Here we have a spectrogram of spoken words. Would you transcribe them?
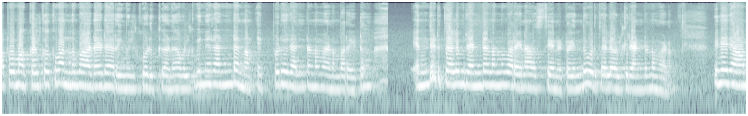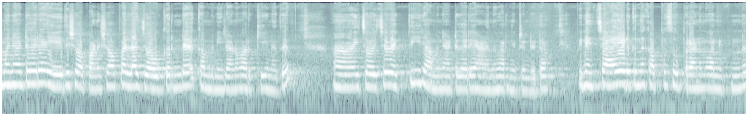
അപ്പോൾ മക്കൾക്കൊക്കെ വന്ന പാടെ ഡയറി മിൽക്ക് കൊടുക്കുകയാണ് അവൾക്ക് പിന്നെ രണ്ടെണ്ണം എപ്പോഴും രണ്ടെണ്ണം വേണം പറയട്ടോ എന്തെടുത്താലും രണ്ടെണ്ണം എന്ന് പറയുന്ന അവസ്ഥയാണ് കേട്ടോ എന്ത് കൊടുത്താലും അവൾക്ക് രണ്ടെണ്ണം വേണം. പിന്നെ രാമനാട്ടുകര ഏത് ഷോപ്പാണ് ഷോപ്പല്ല ജോഗറിന്റെ കമ്പനിയിലാണ് വർക്ക് ചെയ്യണത്. ആ, ഈ ചോദിച്ച വ്യക്തി രാമനാട്ടുകരയാണെന്ന് പറഞ്ഞിട്ടുണ്ട് കേട്ടോ പിന്നെ ചായ എടുക്കുന്ന കപ്പ് സൂപ്പറാണെന്ന് പറഞ്ഞിട്ടുണ്ട്.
